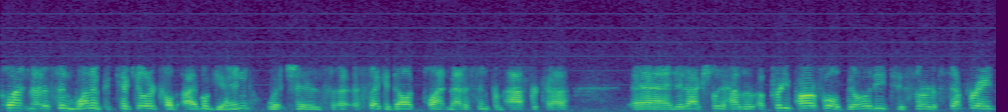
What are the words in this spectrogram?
plant medicine. One in particular called ibogaine, which is a, a psychedelic plant medicine from Africa, and it actually has a, a pretty powerful ability to sort of separate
